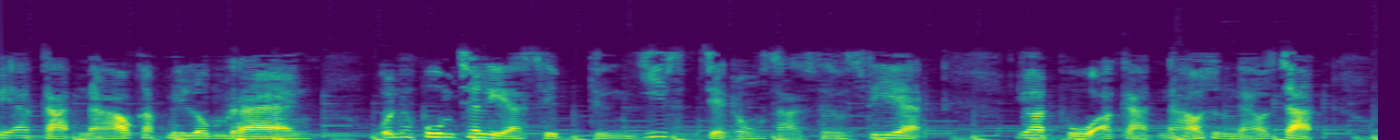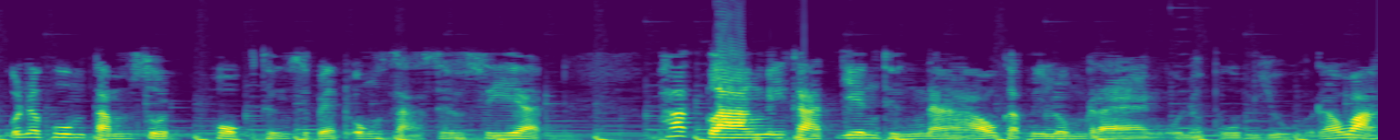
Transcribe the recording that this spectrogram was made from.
มีอากาศหนาวกับมีลมแรง อุณหภูมิเฉลี่ย 10 ถึง 27 องศาเซลเซียส ยอดภูอากาศหนาวถึงหนาวจัด อุณหภูมิต่ำสุด 6 ถึง 11 องศาเซลเซียส ภาคกลางมีอากาศเย็นถึงหนาวกับมีลมแรง อุณหภูมิอยู่ระหว่าง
